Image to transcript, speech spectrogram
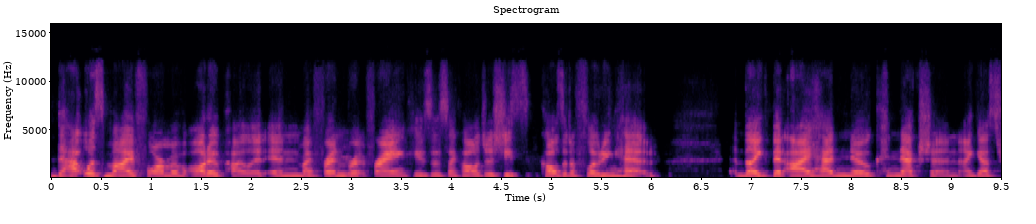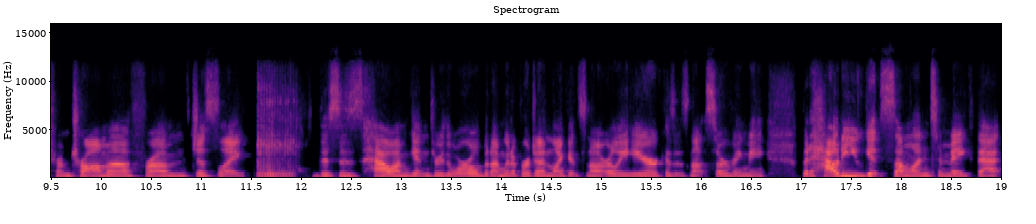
That was my form of autopilot. And my friend mm-hmm. Britt Frank, who's a psychologist, she calls it a floating head. Like that I had no connection, I guess, from trauma, from just like this is how I'm getting through the world, but I'm going to pretend like it's not really here because it's not serving me. But how do you get someone to make that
